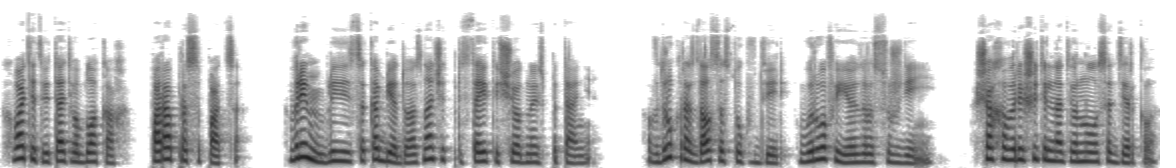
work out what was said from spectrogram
Хватит витать в облаках. Пора просыпаться. Время близится к обеду, а значит, предстоит еще одно испытание. Вдруг раздался стук в дверь, вырвав ее из рассуждений. Шахова решительно отвернулась от зеркала.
